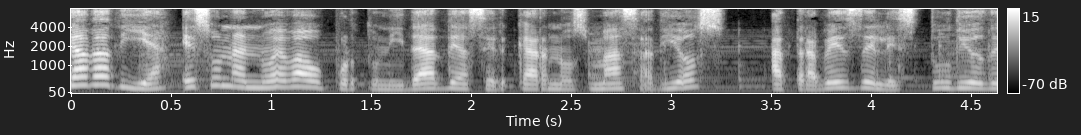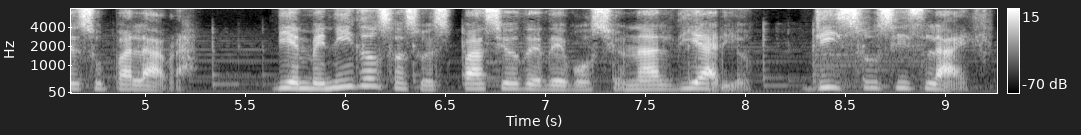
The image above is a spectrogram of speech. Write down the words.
Cada día es una nueva oportunidad de acercarnos más a Dios a través del estudio de su palabra. Bienvenidos a su espacio de devocional diario, Jesus is Life.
